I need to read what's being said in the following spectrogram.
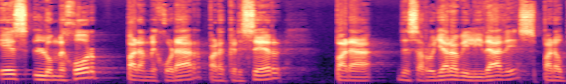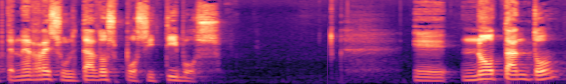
es lo mejor para mejorar, para crecer, para desarrollar habilidades, para obtener resultados positivos. Eh, no tanto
